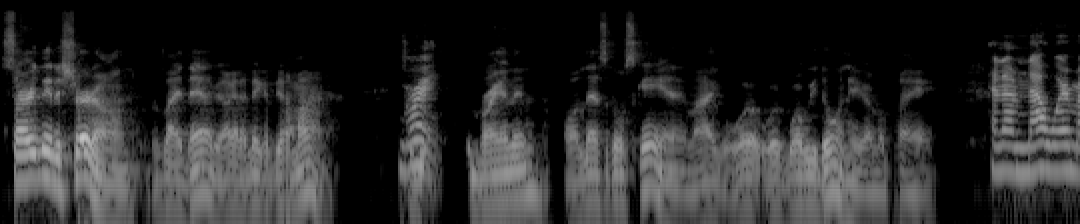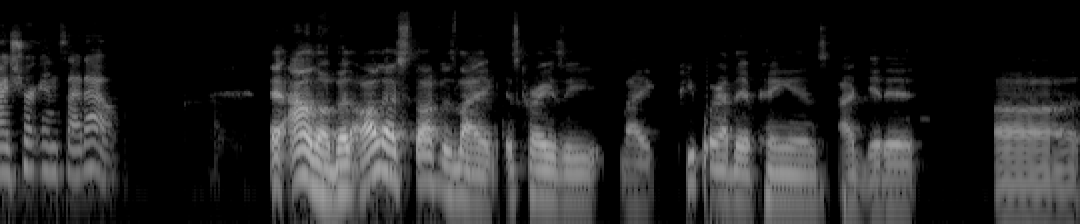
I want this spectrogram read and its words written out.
Sorry, you need a shirt on. It's like, damn, y'all gotta make up your mind. So Right. Brandon, or let's go skin. Like, what, what, what are we doing here on the plane? And I'm not wearing my shirt inside out. And I don't know, but all that stuff is like it's crazy. Like people have their opinions. I get it. Uh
